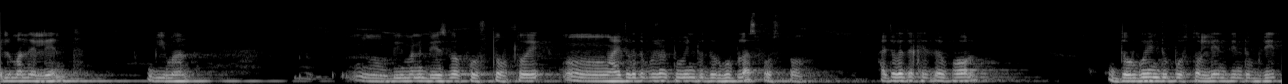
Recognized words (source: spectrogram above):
L মানে লেন্থ বি মান বি মানে বেস বা প্রস্থ তো আয়তক্ষেত্রের পরিসীমা টু ইন্টু দৈর্ঘ্য প্লাস প্রস্থ আয়তক্ষেত্রের ক্ষেত্রফল, দৈর্ঘ্য ইন্টু প্রস্থ লেন্থ ইন্টু ব্রিথ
